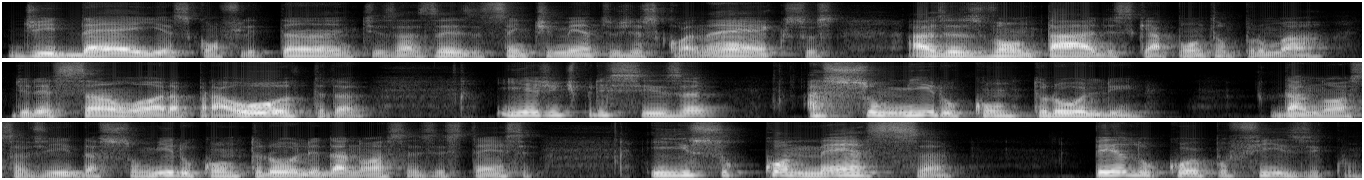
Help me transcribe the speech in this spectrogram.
de ideias conflitantes, às vezes sentimentos desconexos, às vezes vontades que apontam para uma direção, ora para outra, e a gente precisa assumir o controle da nossa vida, assumir o controle da nossa existência. E isso começa pelo corpo físico.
